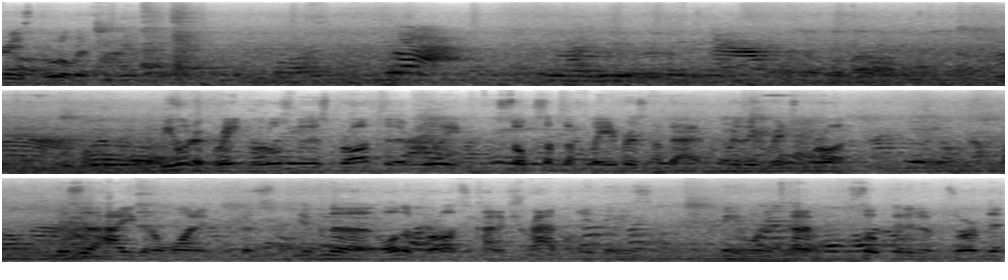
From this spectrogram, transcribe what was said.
Some serious noodle lift. Bihun are great noodles for this broth because it really soaks up the flavors of that really rich broth. This is how you're gonna want it because even the all the broth's kind of trapped in these bihun. It's kind of soaked in and absorbed it.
